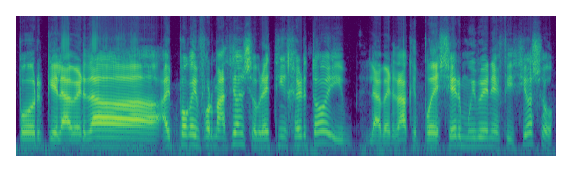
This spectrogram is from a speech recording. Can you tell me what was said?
porque la verdad hay poca información sobre este injerto y la verdad que puede ser muy beneficioso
